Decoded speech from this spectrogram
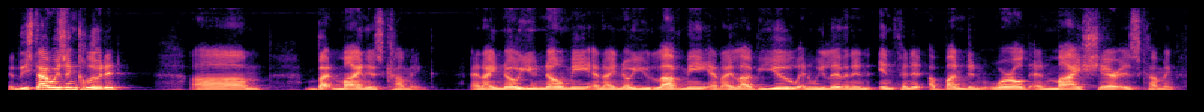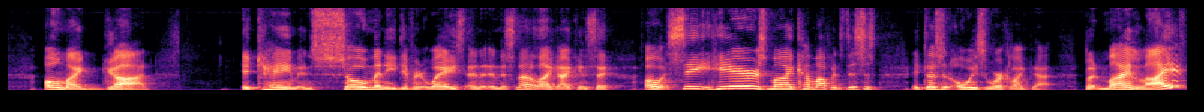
At least I was included. Um, but mine is coming. And I know you know me, and I know you love me, and I love you, and we live in an infinite, abundant world, and my share is coming. Oh my God. It came in so many different ways. And, and it's not like I can say, oh, see, here's my comeuppance. This is, it doesn't always work like that. But my life,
